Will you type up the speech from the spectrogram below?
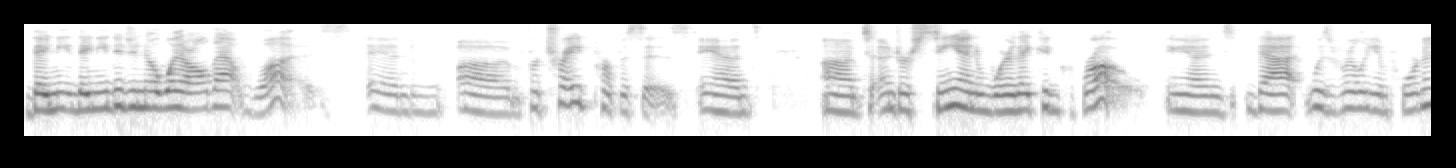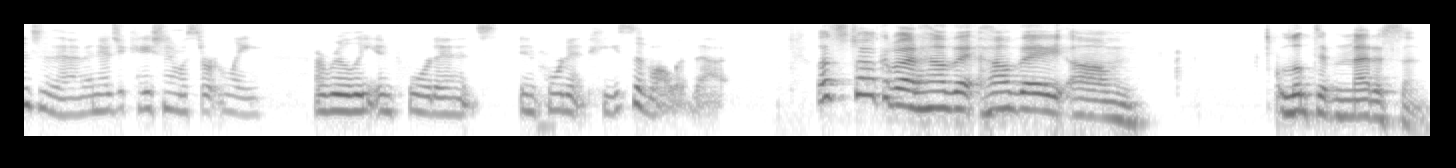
they need they needed to know what all that was, and um, for trade purposes, and um, to understand where they could grow and that was really important to them and education was certainly a really important important piece of all of that. Let's talk about how they how they um, looked at medicine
